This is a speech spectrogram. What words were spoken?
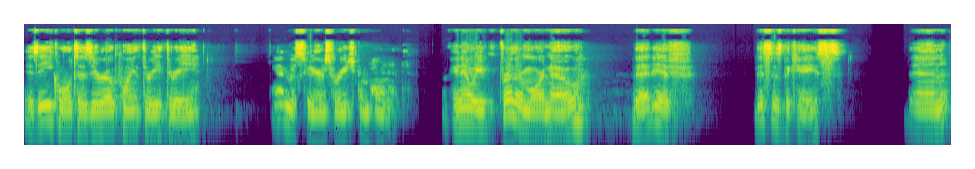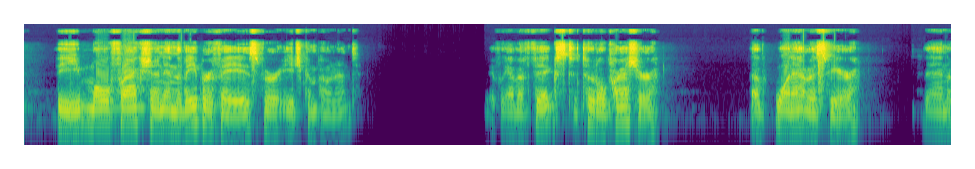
is equal to 0.33 atmospheres for each component. Okay, now we furthermore know that if this is the case, then the mole fraction in the vapor phase for each component, if we have a fixed total pressure of one atmosphere, then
